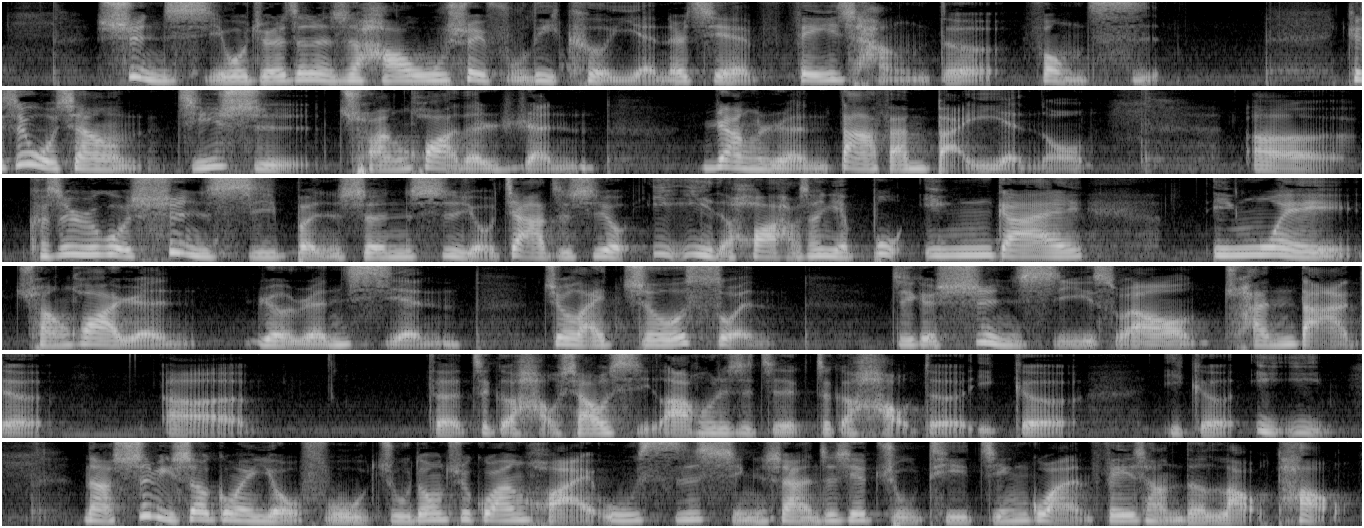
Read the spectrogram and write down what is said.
讯息，我觉得真的是毫无说服力可言，而且非常的讽刺。可是我想，即使传话的人让人大翻白眼哦，呃。可是，如果讯息本身是有价值、是有意义的话，好像也不应该因为传话人惹人嫌，就来折损这个讯息所要传达的呃的这个好消息啦，或者是这这个好的一个一个意义。那施比受更为有福，主动去关怀、无私行善这些主题，尽管非常的老套。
